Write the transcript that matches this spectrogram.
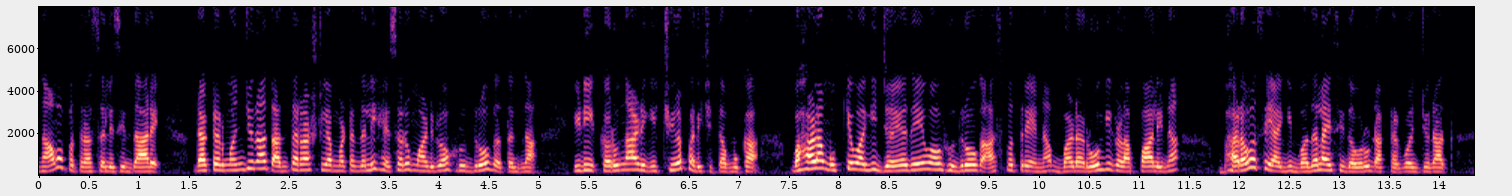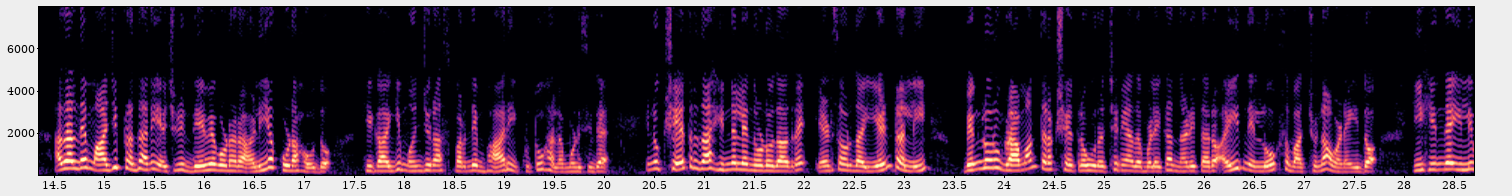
ನಾಮಪತ್ರ ಸಲ್ಲಿಸಿದ್ದಾರೆ. ಡಾಕ್ಟರ್ ಮಂಜುನಾಥ್ ಅಂತಾರಾಷ್ಟ್ರೀಯ ಮಟ್ಟದಲ್ಲಿ ಹೆಸರು ಮಾಡಿರುವ ಹೃದ್ರೋಗ ತಜ್ಞ. ಇಡೀ ಕರುನಾಡಿಗೆ ಚಿರಪರಿಚಿತ ಮುಖ. ಬಹಳ ಮುಖ್ಯವಾಗಿ ಜಯದೇವ ಹೃದ್ರೋಗ ಆಸ್ಪತ್ರೆಯನ್ನ ಬಡ ರೋಗಿಗಳ ಪಾಲಿನ ಭರವಸೆಯಾಗಿ ಬದಲಾಯಿಸಿದವರು ಡಾಕ್ಟರ್ ಮಂಜುನಾಥ್. ಅದಲ್ಲದೆ ಮಾಜಿ ಪ್ರಧಾನಿ ಎಚ್ ಡಿ ದೇವೇಗೌಡರ ಅಳಿಯ ಕೂಡ ಹೌದು. ಹೀಗಾಗಿ ಮಂಜುನಾಥ್ ಸ್ಪರ್ಧೆ ಭಾರಿ ಕುತೂಹಲ ಮೂಡಿಸಿದೆ. ಇನ್ನು ಕ್ಷೇತ್ರದ ಹಿನ್ನೆಲೆ ನೋಡೋದಾದ್ರೆ ಎರಡ್ ಸಾವಿರದ ಎಂಟರಲ್ಲಿ ಬೆಂಗಳೂರು ಗ್ರಾಮಾಂತರ ಕ್ಷೇತ್ರವು ರಚನೆಯಾದ ಬಳಿಕ ನಡೀತಾ ಐದನೇ ಲೋಕಸಭಾ ಚುನಾವಣೆ ಇದು. ಈ ಹಿಂದೆ ಇಲ್ಲಿ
